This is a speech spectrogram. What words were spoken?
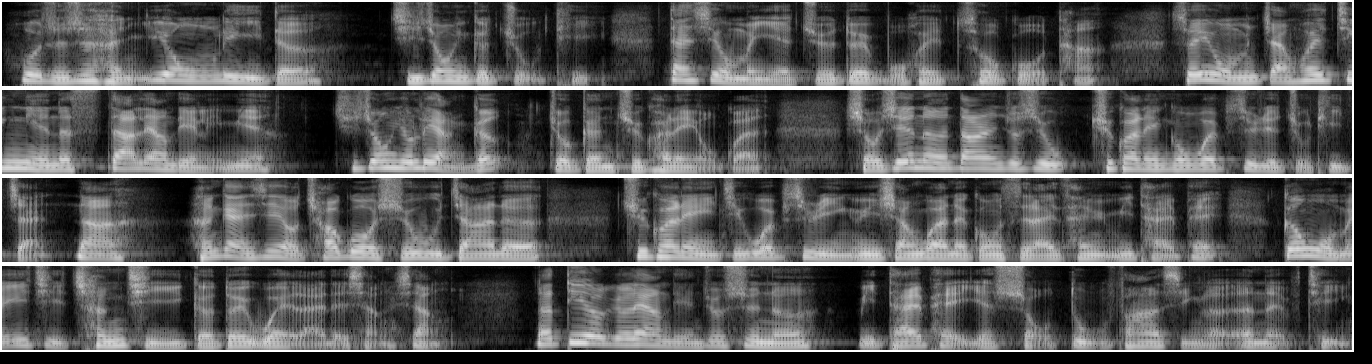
或者是很用力的其中一个主题，但是我们也绝对不会错过它。所以，我们展会今年的四大亮点里面，其中有两个就跟区块链有关。首先呢，当然就是区块链跟 Web3 的主题展。那很感谢有超过十五家的。区块链以及 Web3 领域相关的公司来参与 Meet Taipei，跟我们一起撑起一个对未来的想象。那第二个亮点就是呢，Meet Taipei 也首度发行了 NFT。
